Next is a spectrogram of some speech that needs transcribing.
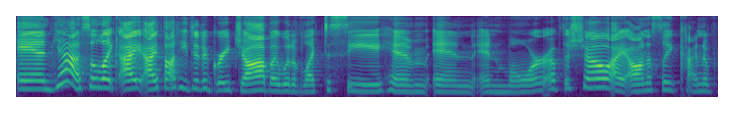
And yeah, so like I I thought he did a great job. I would have liked to see him in in more of the show. I honestly kind of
